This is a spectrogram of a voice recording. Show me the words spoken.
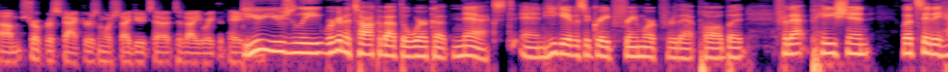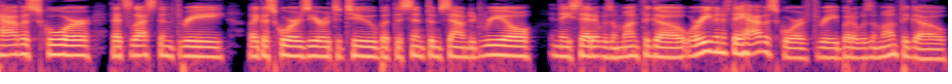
um, stroke risk factors and what should I do to, to evaluate the patient. Do you usually, we're going to talk about the workup next, and he gave us a great framework for that, Paul. But for that patient, let's say they have a score that's less than three, like a score of zero to two, but the symptoms sounded real and they said it was a month ago, or even if they have a score of three, but it was a month ago,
